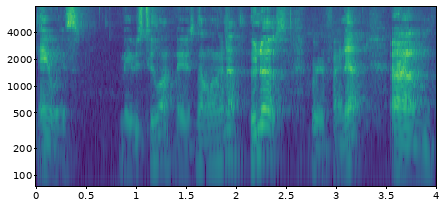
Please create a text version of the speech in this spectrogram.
anyways, maybe it's too long. Maybe it's not long enough. Who knows? We're gonna find out. Um,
